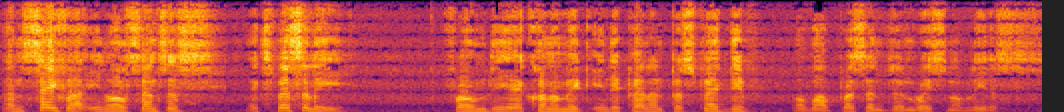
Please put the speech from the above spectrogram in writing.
and safer in all senses, especially from the economic independent perspective of our present generation of leaders.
